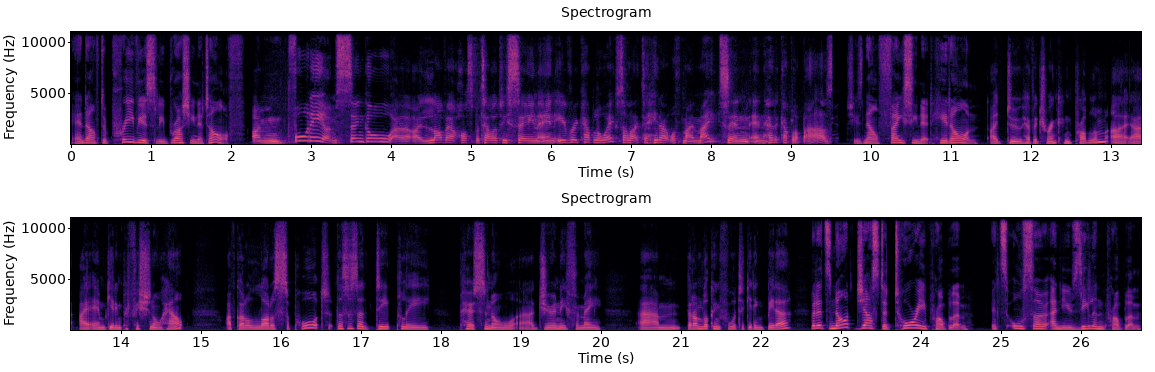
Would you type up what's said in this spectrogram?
and after previously brushing it off. I'm 40, I'm single, uh, I love our hospitality scene, and every couple of weeks I like to head out with my mates and, and hit a couple of bars. She's now facing it head on. I do have a drinking problem. I, I, I am getting professional help. I've got a lot of support. This is a deeply personal uh, journey for me, um, but I'm looking forward to getting better. But it's not just a Tory problem, it's also a New Zealand problem.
